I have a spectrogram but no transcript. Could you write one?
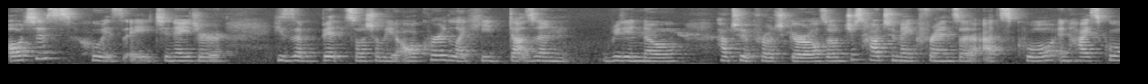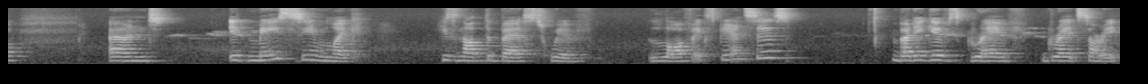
otis who is a teenager. He's a bit socially awkward like he doesn't really know how to approach girls or just how to make friends at school in high school. And it may seem like he's not the best with love experiences but he gives grave great sorry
